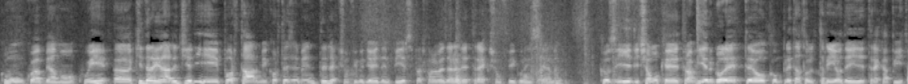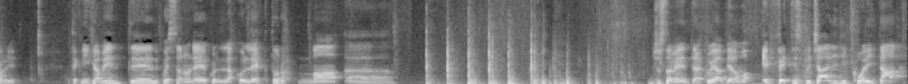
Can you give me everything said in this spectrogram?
Comunque abbiamo qui. eh, chiederei alla regia di portarmi cortesemente le action figure di Aiden Pierce per far vedere le tre action figure insieme. Così diciamo che tra virgolette ho completato il trio dei tre capitoli. Tecnicamente questa non è la collector, ma eh, giustamente qui abbiamo effetti speciali di qualità.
